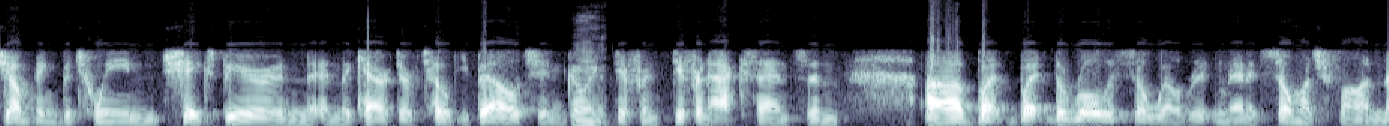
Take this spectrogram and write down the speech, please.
jumping between Shakespeare and, and the character of Toby Belch and going different different accents and uh, but but the role is so well written and it's so much fun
